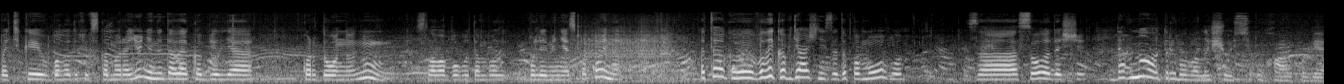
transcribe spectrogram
Батьки в Богодухівському районі недалеко біля кордону. Ну, слава Богу, там більш-менш спокійно. А так, е, велика вдячність за допомогу, за солодощі. Давно отримували щось у Харкові.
